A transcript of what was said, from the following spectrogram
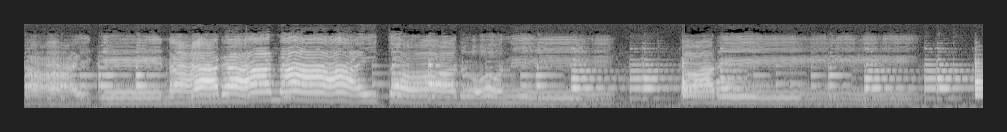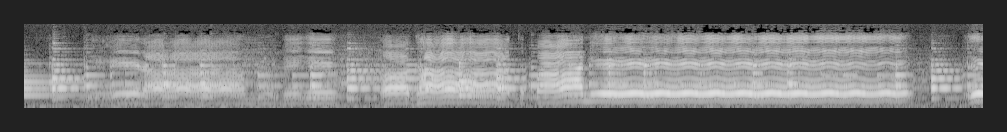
নাই কে নারা অঘাত পানে এ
